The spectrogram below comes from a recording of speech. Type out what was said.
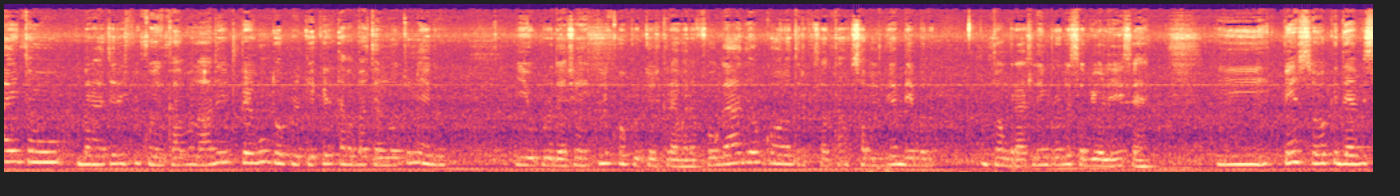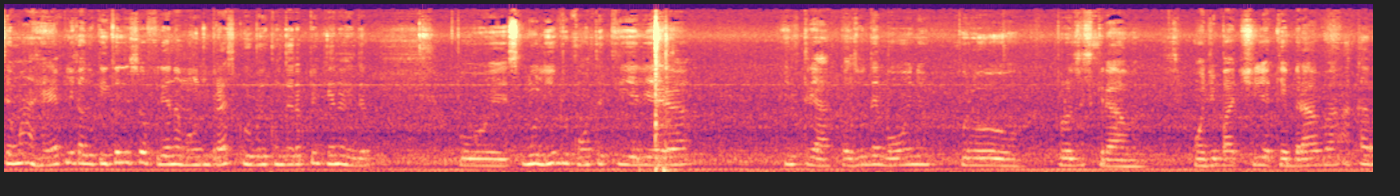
Aí então o Brat ele ficou encabulado e perguntou por que, que ele estava batendo no outro negro. E o Prudêncio explicou porque o escravo era folgado e alcoólatra, que só, tava, só vivia bêbado. Então Brat lembrou dessa violência e pensou que deve ser uma réplica do que, que ele sofria na mão de Brás Cubas quando era pequeno ainda. Pois no livro conta que ele era, entre aspas, o demônio para os escravos, onde batia, quebrava a,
